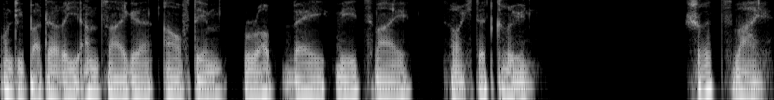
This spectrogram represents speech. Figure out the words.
und die Batterieanzeige auf dem Robway W2 leuchtet grün. Schritt 2.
